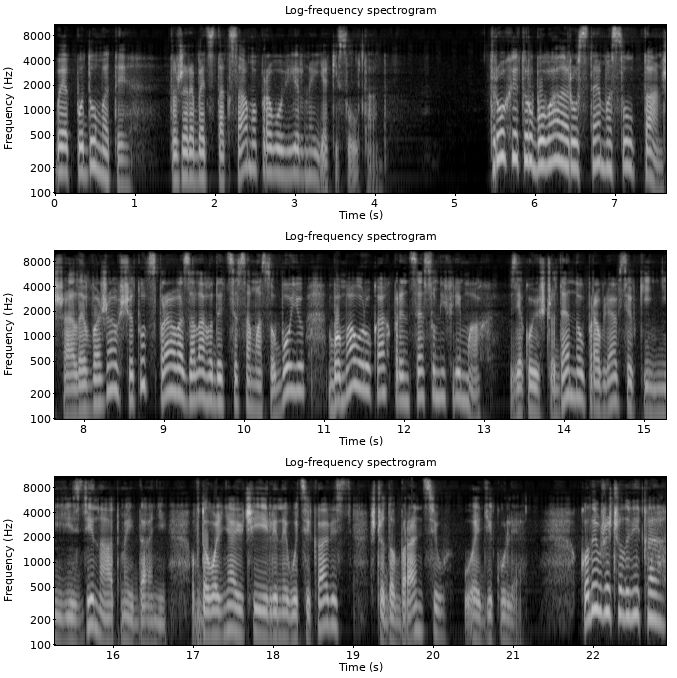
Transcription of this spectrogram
Бо як подумати, то жеребець так само правовірний, як і султан. Трохи турбувала Рустема султанша, але вважав, що тут справа залагодиться сама собою, бо мав у руках принцесу Міхрімах, з якою щоденно вправлявся в кінній їзді на Атмейдані, вдовольняючи її ліниву цікавість щодо бранців у Едікуле. Коли вже чоловіка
